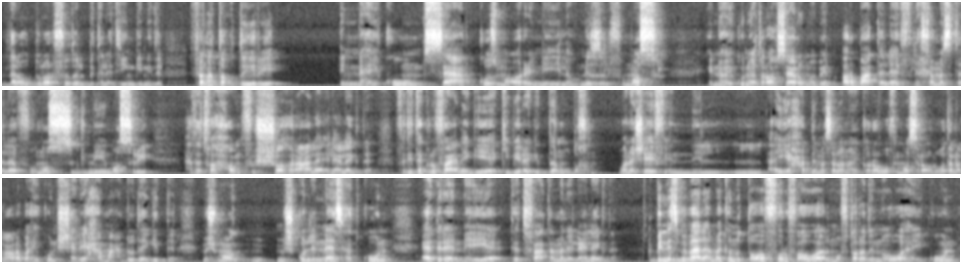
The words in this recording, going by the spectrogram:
ده لو الدولار فضل ب 30 جنيه دل... فأنا تقديري إن هيكون سعر كوزما آر إن إيه لو نزل في مصر إنه هيكون يتراوح سعره ما بين 4000 ل 5000 ونص جنيه مصري هتدفعهم في الشهر على العلاج ده. فدي تكلفة علاجية كبيرة جدا وضخمة. وأنا شايف إن أي حد مثلا هيجربه في مصر أو الوطن العربي هيكون شريحة محدودة جدا. مش مع... مش كل الناس هتكون قادرة إن هي تدفع ثمن العلاج ده. بالنسبة بقى لأماكن التوفر فهو المفترض إن هو هيكون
